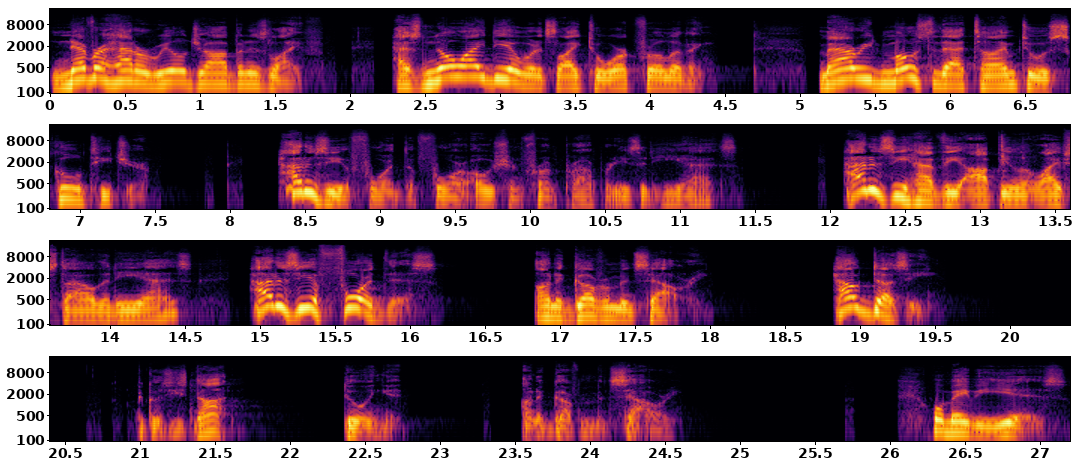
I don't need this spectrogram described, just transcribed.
never had a real job in his life, has no idea what it's like to work for a living, married most of that time to a school teacher? How does he afford the four oceanfront properties that he has? How does he have the opulent lifestyle that he has? How does he afford this on a government salary? How does he? Because he's not doing it on a government salary. Well, maybe he is,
